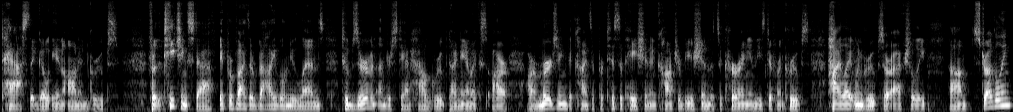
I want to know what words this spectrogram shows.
tasks that go in on in groups. For the teaching staff, it provides a valuable new lens to observe and understand how group dynamics are, are emerging, the kinds of participation and contribution that's occurring in these different groups, highlight when groups are actually um, struggling,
